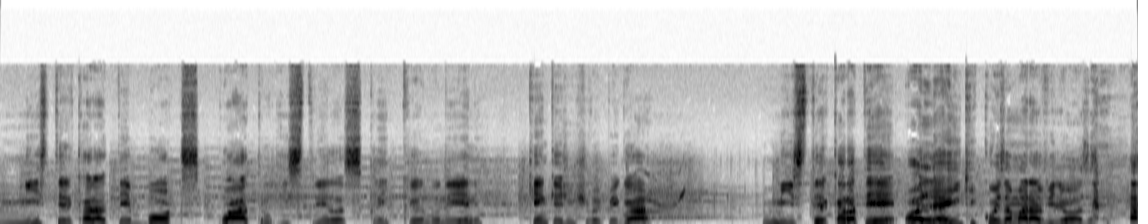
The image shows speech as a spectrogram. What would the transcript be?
Mr. Karate Box 4 estrelas. Clicando nele, quem que a gente vai pegar? Mr. Karate. Olha aí que coisa maravilhosa.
